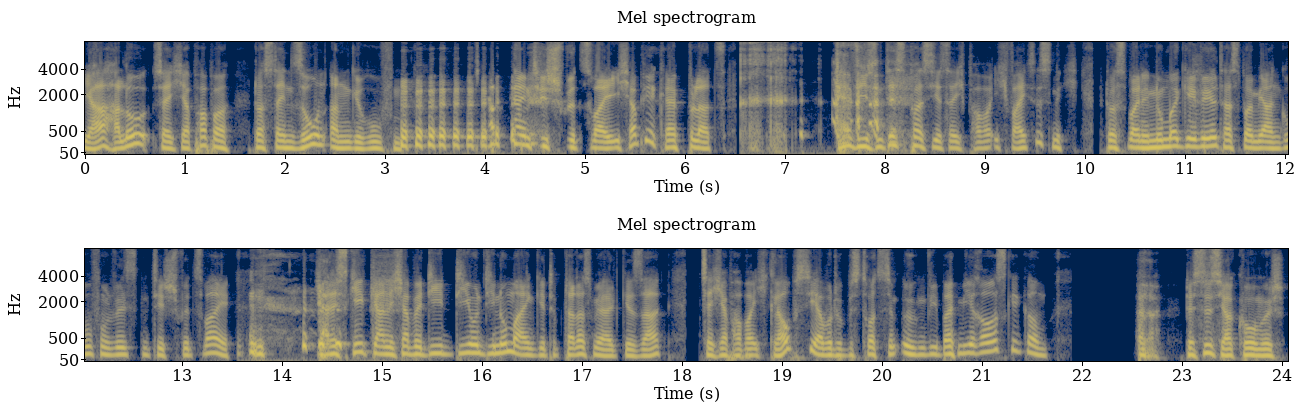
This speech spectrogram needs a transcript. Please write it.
ja, hallo? Sag ich, ja, Papa, du hast deinen Sohn angerufen. Ich hab keinen Tisch für zwei, ich hab hier keinen Platz. Hä, wie ist denn das passiert? Sag ich, Papa, ich weiß es nicht. Du hast meine Nummer gewählt, hast bei mir angerufen und willst einen Tisch für zwei. ja, das geht gar nicht. Ich habe die, die und die Nummer eingetippt, hat er es mir halt gesagt. Sag ich, ja, Papa, ich glaub's dir, aber du bist trotzdem irgendwie bei mir rausgekommen. Äh, Das ist ja komisch.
